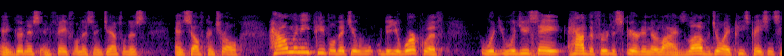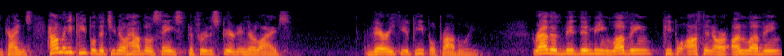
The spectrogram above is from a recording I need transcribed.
and goodness and faithfulness and gentleness and self-control. How many people that you do you work with would would you say have the fruit of the spirit in their lives? Love, joy, peace, patience, and kindness. How many people that you know have those things, the fruit of the spirit in their lives? Very few people, probably. Rather than being loving, people often are unloving.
